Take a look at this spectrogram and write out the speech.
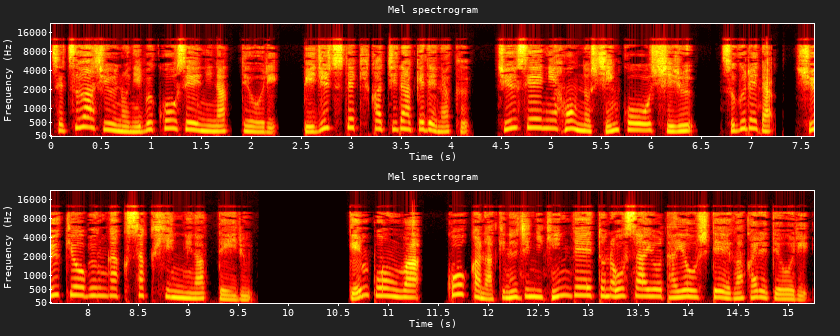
節話集の二部構成になっており、美術的価値だけでなく、中世日本の信仰を知る優れた宗教文学作品になっている。原本は高価な絹地に金泥と農祭を多用して描かれており、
